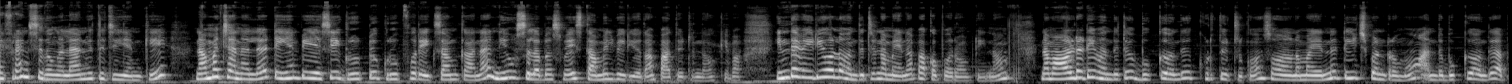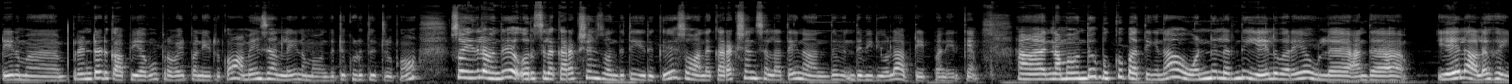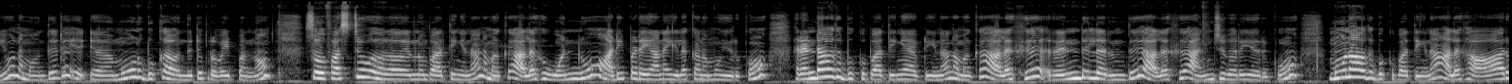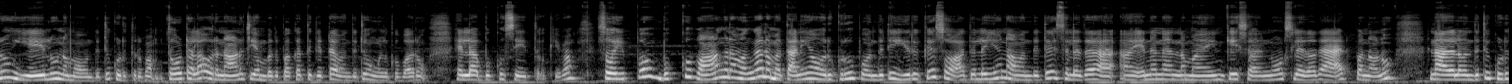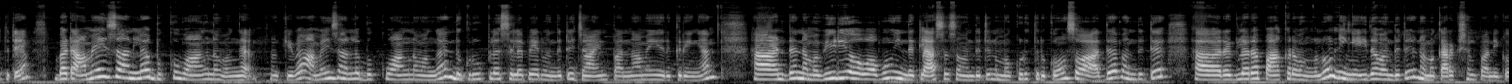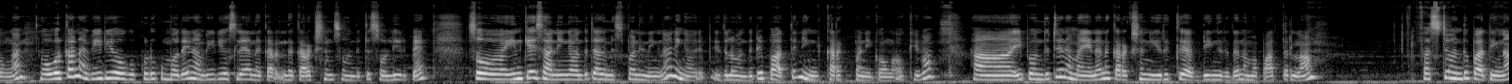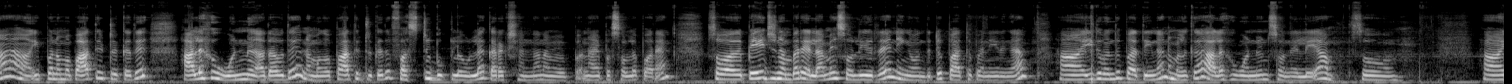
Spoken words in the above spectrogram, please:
Hi friends இது உங்கள் lane with GMK நம்ம சேனலில் TNPSC group two group four எக்ஸாம்க்கான new syllabus wise Tamil video தான் பார்த்துட்டு இருந்தோம் ஓகேவா இந்த வீடியோவில் வந்துட்டு நம்ம என்ன பார்க்க போகிறோம் அப்படின்னா நம்ம ஆல்ரெடி வந்துட்டு புக்கு வந்து கொடுத்துட்ருக்கோம் ஸோ நம்ம என்ன டீச் பண்ணுறோமோ அந்த புக்கு வந்து அப்படியே நம்ம பிரிண்டட் காப்பியாகவும் ப்ரொவைட் பண்ணிகிட்ருக்கோம் அமேசான்லேயும் நம்ம வந்துட்டு கொடுத்துட்ருக்கோம் ஸோ இதில் வந்து ஒரு சில கரெக்ஷன்ஸ் வந்துட்டு இருக்குது ஸோ அந்த கரெக்ஷன்ஸ் எல்லாத்தையும் நான் வந்து இந்த வீடியோவில் அப்டேட் பண்ணியிருக்கேன். நம்ம வந்து புக்கு பார்த்தீங்கன்னா ஒன்றுலேருந்து ஏழு வரைய உள்ள அந்த ஏழு அழகையும் நம்ம வந்துட்டு மூணு புக்காக வந்துட்டு ப்ரொவைட் பண்ணோம். ஸோ ஃபஸ்ட்டு பார்த்தீங்கன்னா நமக்கு அழகு ஒன்றும் அடிப்படையான இலக்கணமும் இருக்கும். ரெண்டாவது புக்கு பார்த்தீங்க அப்படின்னா நமக்கு அழகு ரெண்டுலேருந்து அழகு அஞ்சு வரையும் இருக்கும். மூணாவது புக்கு பார்த்தீங்கன்னா அழகு ஆறும் ஏழும் நம்ம வந்துட்டு கொடுத்துருப்போம். டோட்டலாக ஒரு நானூற்றி ஐம்பது பக்கத்துக்கிட்ட வந்துட்டு உங்களுக்கு வரும். எல்லா புக்கும் சேர்த்து ஓகேவா ஸோ இப்போ புக்கு வாங்கினவங்க நம்ம தனியாக ஒரு குரூப் வந்துட்டு இருக்குது ஸோ அதுலேயும் நான் வந்துட்டு சிலதை என்னென்ன நம்ம இன்கேஸ் நோட்ஸில் ஏதாவது ஆட் பண்ணாலும் நான் அதில் வந்துட்டு கொடுத்துட்டேன். பட் அமேசானில் புக்கு வாங்கினவங்க ஓகேவா அமேசானில் புக் வாங்கினவங்க இந்த குரூப்பில் சில பேர் வந்துட்டு ஜாயின் பண்ணாமே இருக்கிறீங்க. அண்ட் தென் நம்ம வீடியோவாகவும் இந்த கிளாஸஸை வந்துட்டு நம்ம கொடுத்துருக்கோம். ஸோ அதை வந்துட்டு ரெகுலராக பார்க்குறவங்களும் நீங்கள் இதை வந்துட்டு நம்ம கரெக்ஷன் பண்ணிக்கோங்க. ஒவ்வொருக்கா நான் வீடியோ கொடுக்கும்போதே நான் வீடியோஸ்லேயே அந்த கர இந்த கரெக்ஷன்ஸ் வந்துட்டு சொல்லியிருப்பேன். ஸோ இன்கேஸ் நீங்கள் வந்துட்டு அதை மிஸ் பண்ணியிருந்தீங்கன்னா நீங்கள் இதில் வந்துட்டு பார்த்து நீங்கள் கரெக்ட் பண்ணிக்கோங்க ஓகேவா இப்போ வந்துட்டு நம்ம என்னென்ன கரெக்ஷன் இருக்குது அப்படிங்கிறத நம்ம பார்த்துடலாம். ஃபஸ்ட்டு வந்து பார்த்திங்கன்னா இப்போ நம்ம பார்த்துட்ருக்கிறது அழகு ஒன்று அதாவது நம்ம பார்த்துட்ருக்கிறது ஃபஸ்ட்டு புக்கில் உள்ள கரெக்ஷன் தான் நம்ம இப்போ நான் இப்போ சொல்ல போகிறேன் ஸோ பேஜ் நம்பர் எல்லாமே சொல்லிடுறேன். நீங்கள் வந்துட்டு பார்த்து பண்ணிடுங்க. இது வந்து பார்த்திங்கன்னா நம்மளுக்கு அழகு ஒன்றுன்னு சொன்னேன் இல்லையா? ஸோ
